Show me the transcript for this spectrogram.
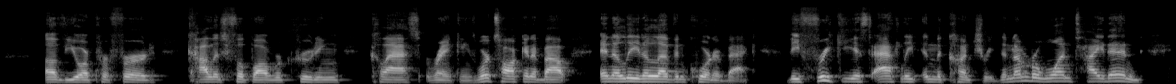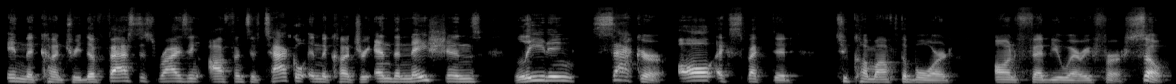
of your preferred college football recruiting class rankings. We're talking about an Elite 11 quarterback, the freakiest athlete in the country, the number one tight end in the country, the fastest rising offensive tackle in the country, and the nation's leading sacker, all expected to come off the board on February 1st. So,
